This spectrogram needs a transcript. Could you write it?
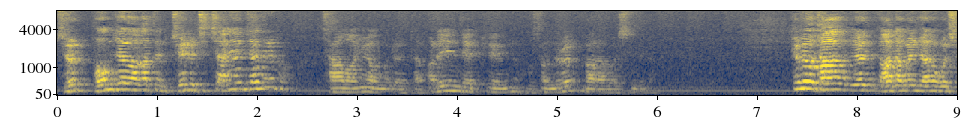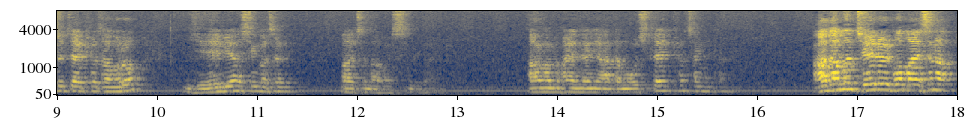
저 범죄와 같은 죄를 짓지 아니한 자들에도 사망이 됐다. 바로 이 네피림 후손들을 말하고 있습니다. 그리고 다 아담을 향하고 실자의 표상으로 예비하신 것을 말씀하고 있습니다. 아담은 하였느니 아담 오실자의 표상이다. 아담은 죄를 범하였으나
